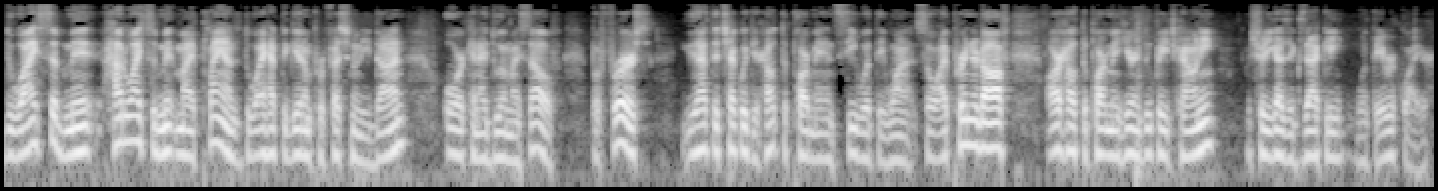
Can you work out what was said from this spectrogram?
do I submit, how do I submit my plans? Do I have to get them professionally done or can I do it myself? But first, you have to check with your health department and see what they want. So I printed off our health department here in DuPage County. I'll show you guys exactly what they require.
